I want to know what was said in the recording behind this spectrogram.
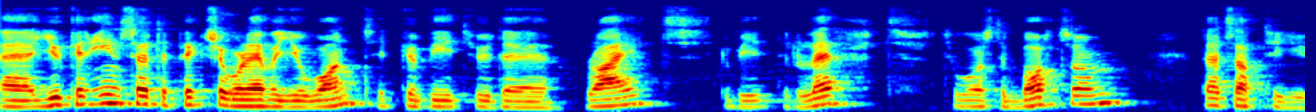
Uh, you can insert a picture wherever you want. It could be to the right it could be to the left towards the bottom, that's up to you.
